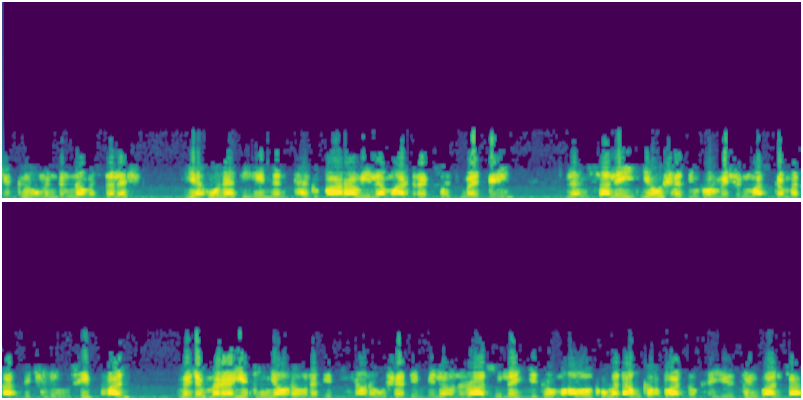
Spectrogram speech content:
ችግሩ ምንድን ነው መሰለሽ? የእውነት ይሄንን ተግባራዊ ለማድረግ ስትመጪ ለምሳሌ የውሸት information ማስቀመጥ አትችልም ሲባል መጀመሪያ የትኛው ነው እውነት የትኛው ነው ውሸት የሚለውን ራሱ ለይቶ ማወቁ በጣም ከባድ ነው ከዩቲዩብ አንጻር።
